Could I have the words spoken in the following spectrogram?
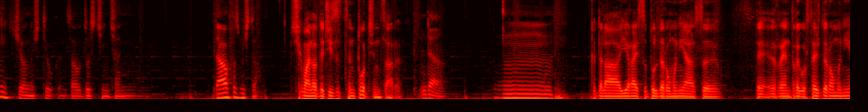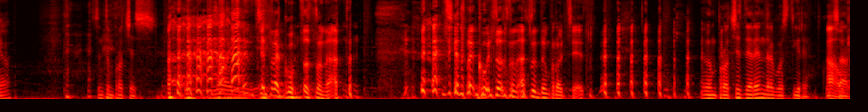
nici eu nu știu când s-au dus 5 ani. Da, au fost mișto. Și cum ai luat decizia să te întorci în țară? Da. Mm, Că de la erai sătul de România să te reîndrăgostești de România? sunt în proces. Noi, Ce drăguț a sunat! Ce drăguț a sunat, sunt în proces. în proces de reîndrăgostire cu Ah, țara. ok.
